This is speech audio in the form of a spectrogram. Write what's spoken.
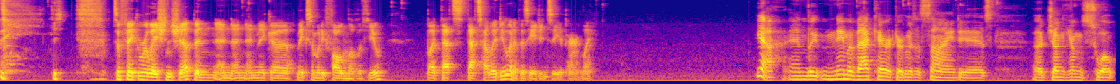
to fake a relationship and, and, and, and make a make somebody fall in love with you. But that's that's how they do it at this agency apparently. Yeah, and the name of that character who is assigned is uh, Jung Hyung Soo.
